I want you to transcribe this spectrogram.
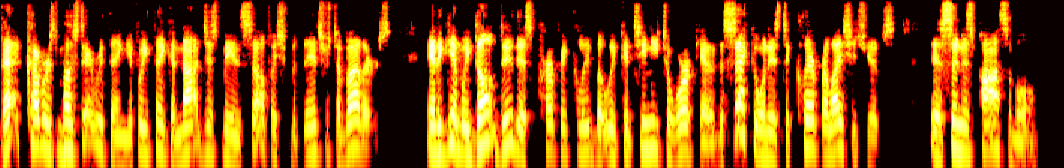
that covers most everything. If we think of not just being selfish, but the interest of others. And again, we don't do this perfectly, but we continue to work at it. The second one is to clear up relationships as soon as possible.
